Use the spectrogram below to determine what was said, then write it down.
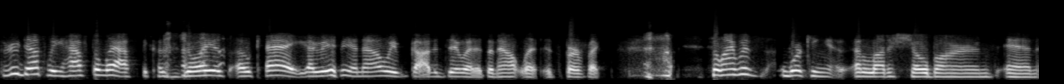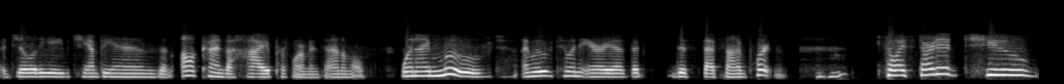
through death. We have to laugh because joy is okay. I mean, you know, we've got to do it. It's an outlet. It's perfect. so I was working at a lot of show barns and agility champions and all kinds of high performance animals. When I moved, I moved to an area that this that's not important. Mhm. So I started to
